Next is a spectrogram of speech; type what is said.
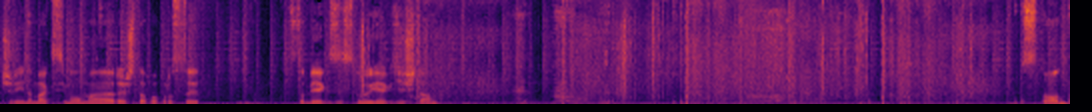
Czyli na maksimum, a reszta po prostu sobie egzystuje gdzieś tam. Stąd?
